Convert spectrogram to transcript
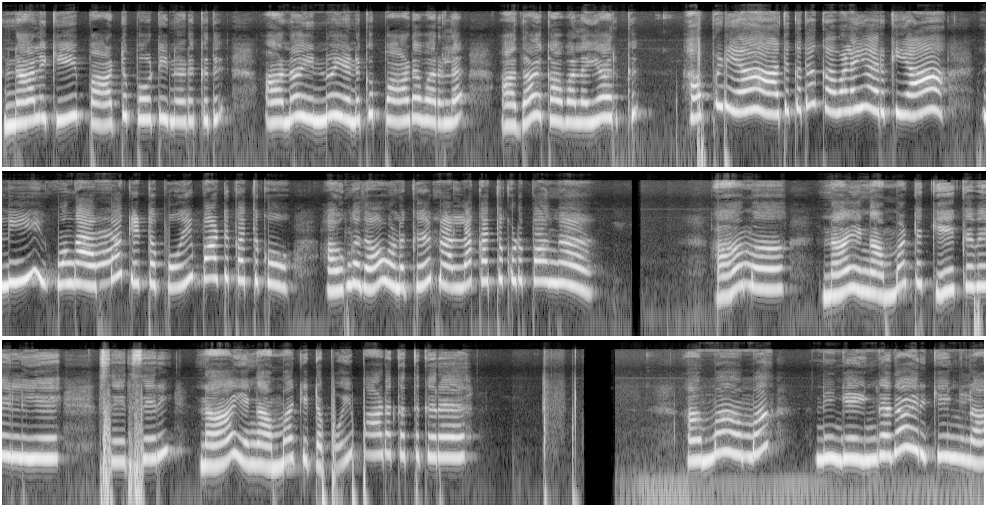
நாளைக்கு பாட்டு போட்டி நடக்குது. ஆனால் இன்னும் எனக்கு பாட வரல. அதான் கவலையாக இருக்கு. அப்படியா? அதுக்கு தான் கவலையாக இருக்கியா? நீ உங்கள் அம்மா கிட்ட போய் பாட்டு கற்றுக்கோ அவங்க தான் உனக்கு நல்லா கற்றுக் கொடுப்பாங்க. ஆமாம் நான் எங்கள் அம்மாட்ட கேட்கவே இல்லையே. சரி சரி நான் எங்கள் அம்மா கிட்ட போய் பாட கற்றுக்கிறேன் அம்மா அம்மா நீங்கள் இங்கே தான் இருக்கீங்களா?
